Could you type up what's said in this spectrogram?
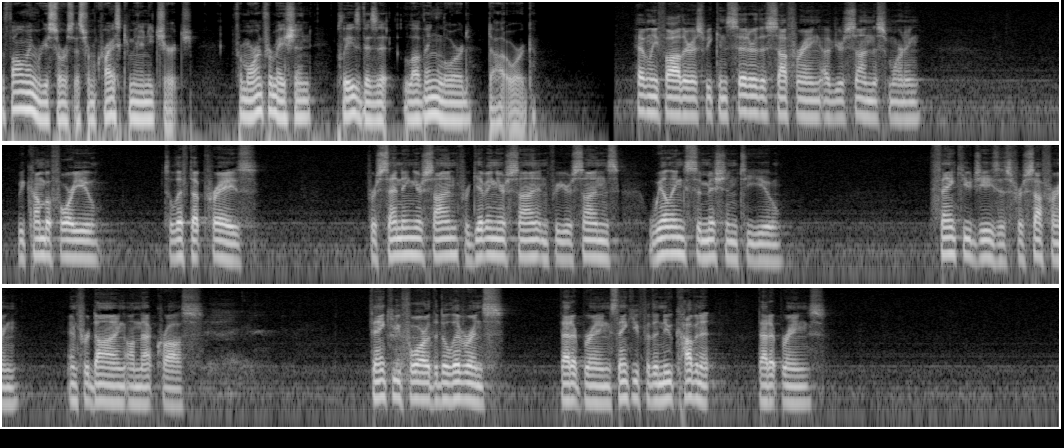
The following resource is from Christ Community Church. For more information, please visit lovinglord.org. Heavenly Father, as we consider the suffering of your Son this morning, we come before you to lift up praise for sending your Son, for giving your Son, and for your Son's willing submission to you. Thank you, Jesus, for suffering and for dying on that cross. Thank you for the deliverance that it brings. Thank you for the new covenant that it brings.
